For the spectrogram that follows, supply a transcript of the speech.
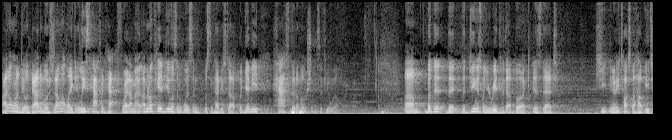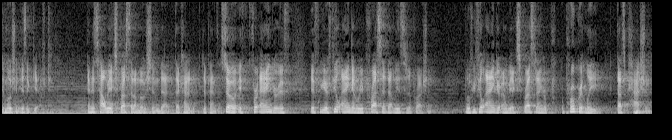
I don't want to deal with bad emotions. I want like at least half and half, right? I'm, I'm okay to deal with some, with, some, with some heavy stuff, but give me half good emotions, if you will. Um, but the, the, the genius when you read through that book is that he, you know, he talks about how each emotion is a gift. And it's how we express that emotion that, that kind of depends. So if for anger, if, if we feel anger and repress it, that leads to depression. But if we feel anger and we express that anger appropriately, that's passion.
